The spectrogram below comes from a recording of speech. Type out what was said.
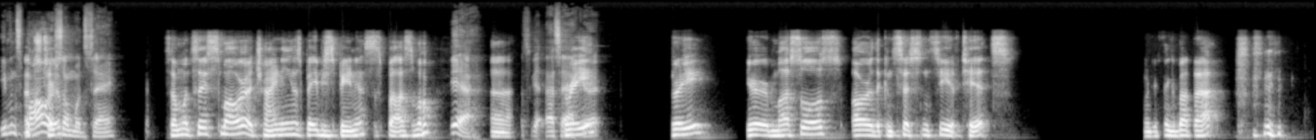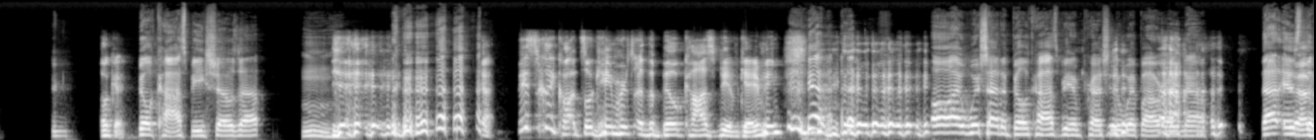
Even smaller, some would say. Some would say smaller. A Chinese baby's penis is possible. Yeah. Uh, that's. That's three. accurate. Three, your muscles are the consistency of tits. What do you think about that? okay. Bill Cosby shows up. Mm. Basically, console gamers are the Bill Cosby of gaming. Yeah. oh, I wish I had a Bill Cosby impression to whip out right now. That is Yeah. the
